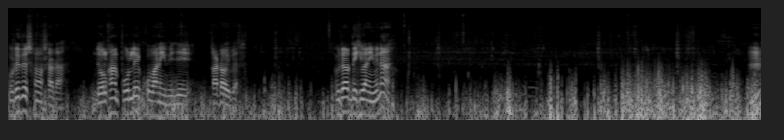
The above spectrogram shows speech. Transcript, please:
ওটাই তো সমস্যাটা। জলখান পড়লে কবা নিবে যে কাটো এবার? ওটাও দেখিবা নিবে না? হুম?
